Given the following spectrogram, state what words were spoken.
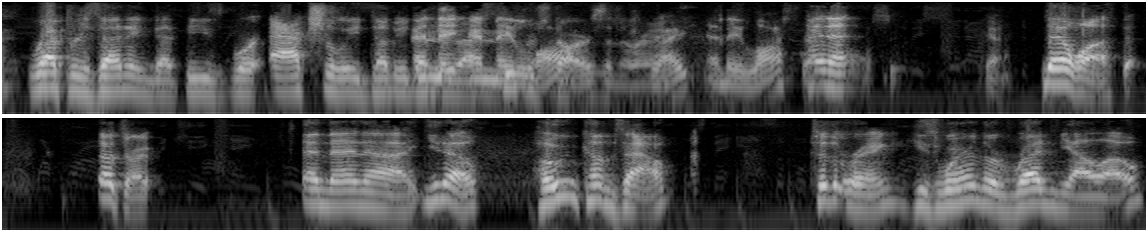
representing that these were actually WWF and they and they superstars lost, in the ring. right? And they lost that And that- lawsuit. They lost it. That's right. And then, uh, you know, Hogan comes out to the ring. He's wearing the red and yellow.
